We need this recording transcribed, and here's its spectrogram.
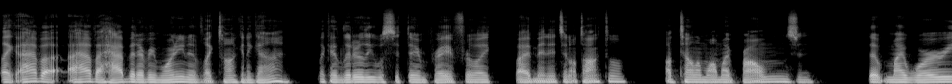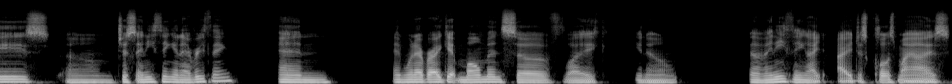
like I have a I have a habit every morning of like talking to God. Like I literally will sit there and pray for like five minutes, and I'll talk to Him. I'll tell Him all my problems and the my worries, um, just anything and everything. And and whenever I get moments of like you know of anything, I I just close my eyes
